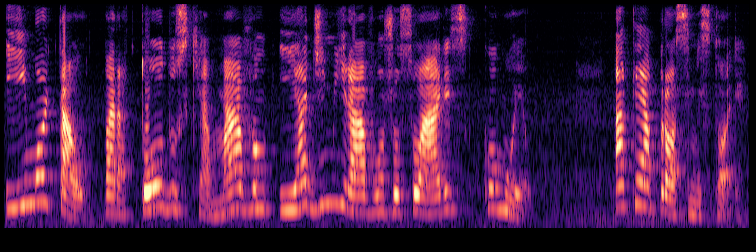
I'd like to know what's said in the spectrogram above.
e imortal para todos que amavam e admiravam Jô Soares como eu. Até a próxima história.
